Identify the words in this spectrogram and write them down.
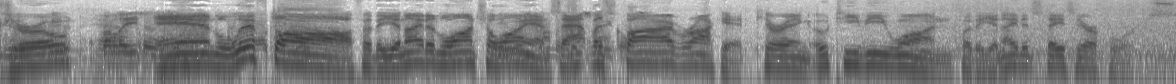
zero, and liftoff of the United Launch Alliance Atlas V rocket carrying OTV-1 for the United States Air Force.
